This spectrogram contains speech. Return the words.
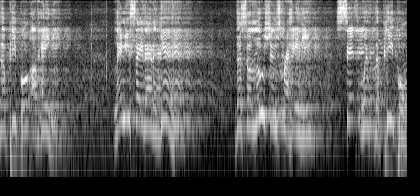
the people of Haiti. Let me say that again. The solutions for Haiti sit with the people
